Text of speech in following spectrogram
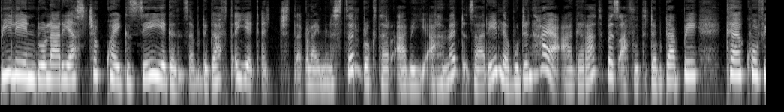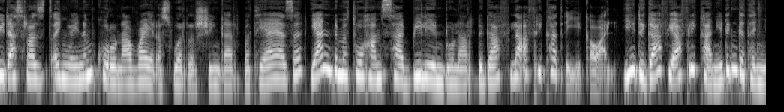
ቢሊዮን ዶላር የአስቸኳይ ጊዜ የገንዘብ ድጋፍ ጠየቀች። ጠቅላይ ሚኒስትር ዶክተር አብይ አህመድ ዛሬ ለቡድን 20 አገራት በጻፉት ደብዳቤ ከኮቪድ-19 ወይም ኮሮና ቫይረስ ወረርሽኝ ጋር በተያያዘ የ150 ቢሊዮን ዶላር ድጋፍ ለአፍሪካ ጠይቀዋል። ይህ ድጋፍ የአፍሪካን የድንገተኛ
